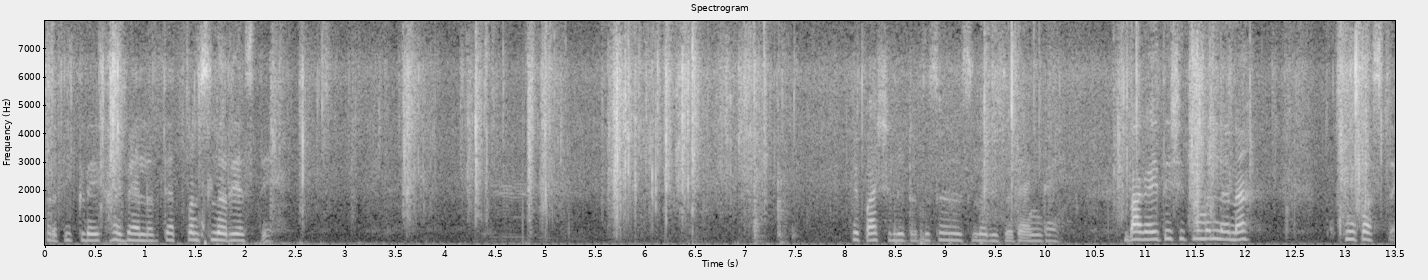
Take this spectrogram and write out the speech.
परत इकडे एक हाय बॅलर त्यात पण स्लरी असते. हे पाचशे लिटरचं सहज स्लरीचं टँक आहे. बागायती शेती म्हणलं ना खूप असते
